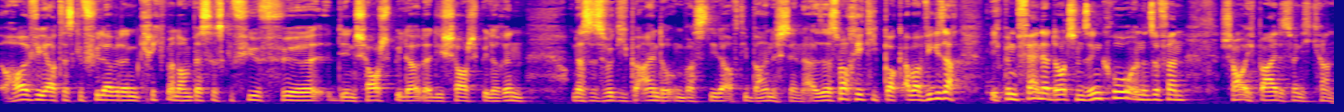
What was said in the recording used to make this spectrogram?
häufig auch das Gefühl habe, dann kriegt man noch ein besseres Gefühl für den Schauspieler oder die Schauspielerin. Und das ist wirklich beeindruckend, was die da auf die Beine stellen. Also das macht richtig Bock. Aber wie gesagt, ich bin Fan der deutschen Synchro und insofern schaue ich beides, wenn ich kann.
